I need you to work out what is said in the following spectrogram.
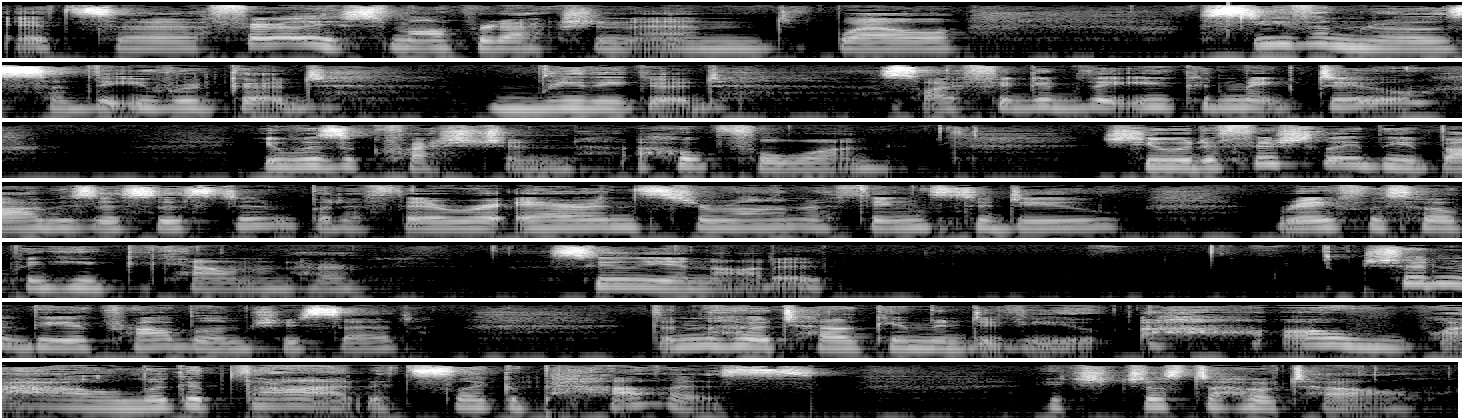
it's a fairly small production, and, well, Stephen Rose said that you were good, really good, so I figured that you could make do. It was a question, a hopeful one. She would officially be Bobby's assistant, but if there were errands to run or things to do, Rafe was hoping he could count on her. Celia nodded. Shouldn't be a problem, she said. Then the hotel came into view. Oh, oh, wow, look at that. It's like a palace. It's just a hotel.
